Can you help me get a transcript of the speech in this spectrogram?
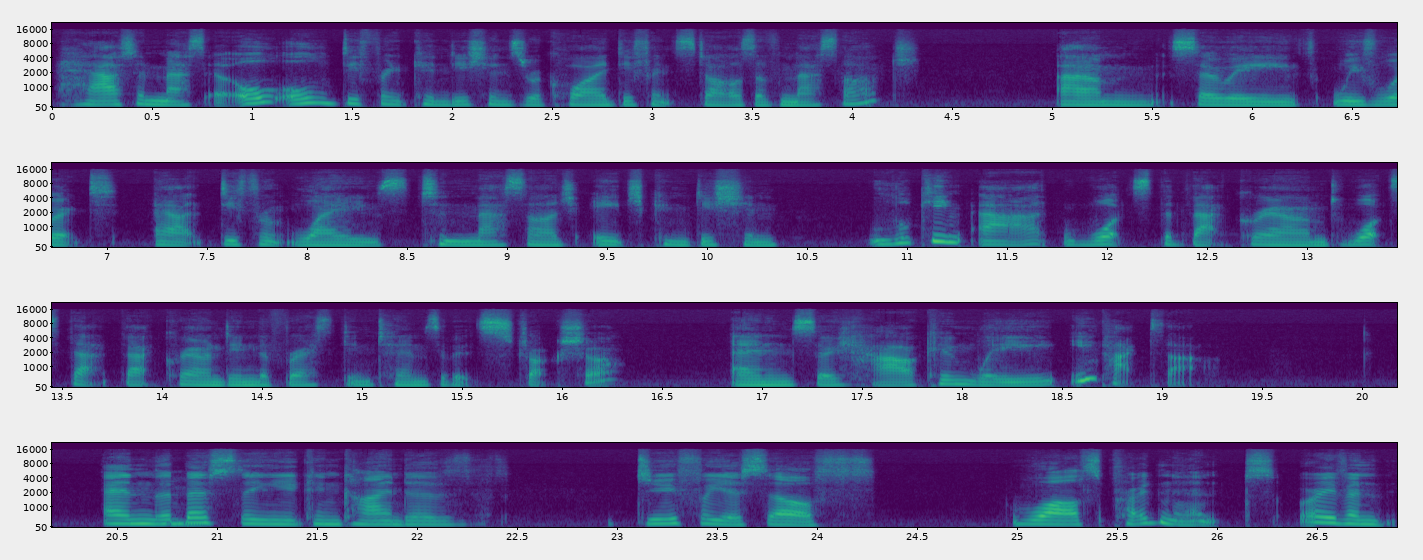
how to mass all, all different conditions require different styles of massage. Um, so we've we've worked out different ways to massage each condition, looking at what's the background, what's that background in the breast in terms of its structure, and so how can we impact that? And the best thing you can kind of do for yourself whilst pregnant, or even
